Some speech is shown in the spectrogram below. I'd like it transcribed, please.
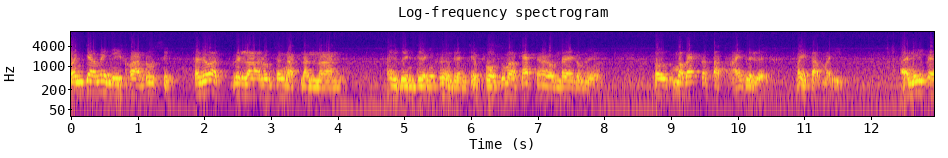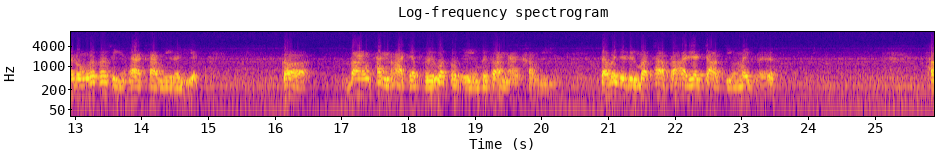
มันจะไม่มีความรู้สึกถ้าว่าเวลาอารมณ์สงัดนานๆอาจจะเป็นเดือนเครื่องเดือนจะโผล่ขึ้นมาแค่อารมณ์ใดอารมณ์หนึ่งโผล่ขึ้นมาแวบก็ตัดหายไปเลย ไม่กลับมาอีก อันนี้เป็นอารมณ์ก็พระสีทาคามีละเอียด ก็ บางท่านอาจจะเผยว่าตนเองเป็นพระอนาคามี แต่ไม่จะลืมว่าถ้าพระอริยเจ้าจริงไม่เผลอ ถ้า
